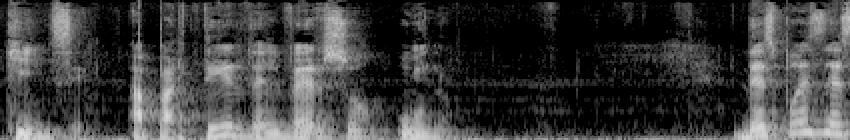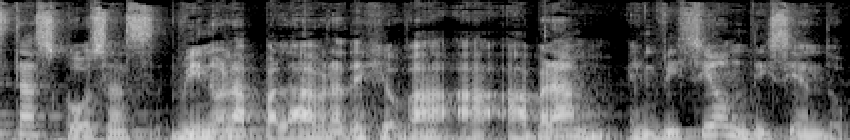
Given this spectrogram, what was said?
15, a partir del verso 1. Después de estas cosas vino la palabra de Jehová a Abraham en visión, diciendo,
